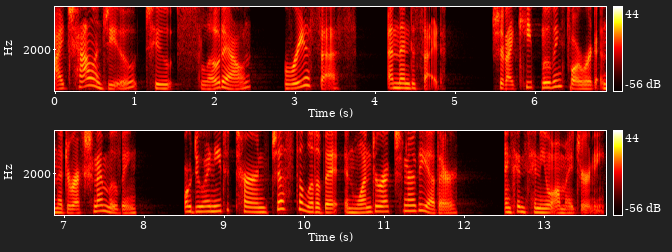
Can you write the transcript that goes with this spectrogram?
I challenge you to slow down, reassess, and then decide should I keep moving forward in the direction I'm moving, or do I need to turn just a little bit in one direction or the other and continue on my journey?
